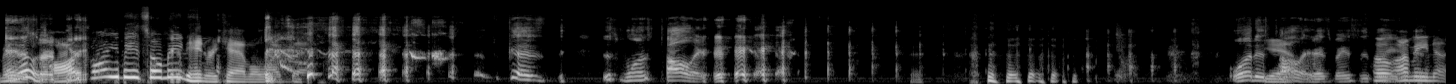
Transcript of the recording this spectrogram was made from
Man, that was harsh. Why are you being so mean to Henry Cavill like that? because this one's taller. what is Yeah. taller? That's basically. oh, I mean, uh,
